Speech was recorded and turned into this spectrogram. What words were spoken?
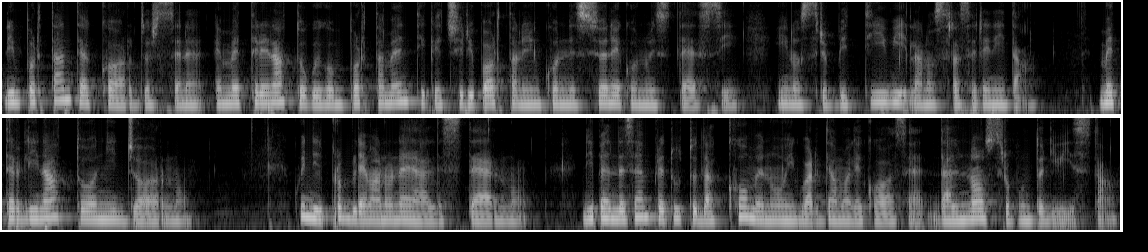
L'importante è accorgersene e mettere in atto quei comportamenti che ci riportano in connessione con noi stessi, i nostri obiettivi, la nostra serenità. Metterli in atto ogni giorno. Quindi il problema non è all'esterno, Dipende sempre tutto da come noi guardiamo le cose, dal nostro punto di vista.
